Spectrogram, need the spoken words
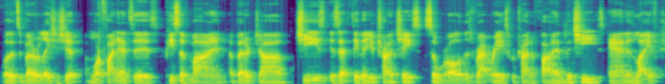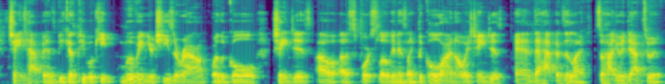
whether it's a better relationship, more finances, peace of mind, a better job. Cheese is that thing that you're trying to chase. So we're all in this rat race. We're trying to find the cheese. And in life, change happens because people keep moving your cheese around or the goal changes. Uh, a sports slogan is like the goal line always changes. And that happens in life. So how do you adapt to it?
